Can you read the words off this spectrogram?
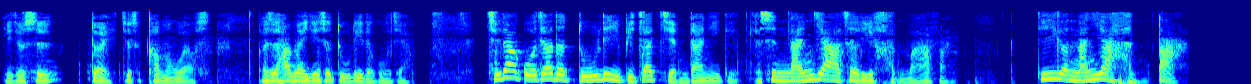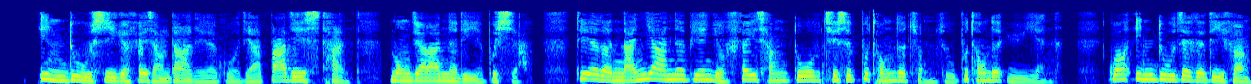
也就是对，就是 Commonwealth。可是他们已经是独立的国家。其他国家的独立比较简单一点，可是南亚这里很麻烦。第一个，南亚很大，印度是一个非常大的一个国家，巴基斯坦、孟加拉那里也不小。第二个，南亚那边有非常多其实不同的种族、不同的语言。光印度这个地方，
